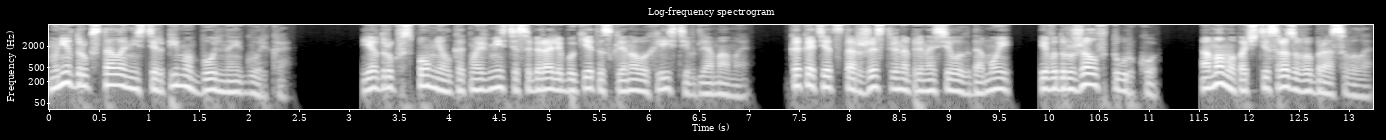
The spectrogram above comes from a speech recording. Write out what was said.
мне вдруг стало нестерпимо больно и горько. Я вдруг вспомнил, как мы вместе собирали букеты из кленовых листьев для мамы, как отец торжественно приносил их домой и выдружал в турку, а мама почти сразу выбрасывала.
